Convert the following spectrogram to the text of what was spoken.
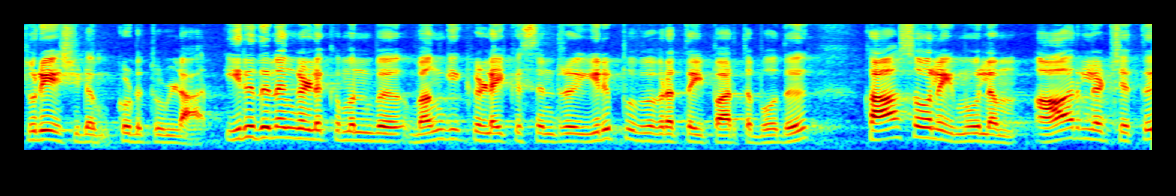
சுரேஷிடம் கொடுத்துள்ளார். இரு தினங்களுக்கு முன்பு வங்கி கிளைக்கு சென்று இருப்பு விவரத்தை பார்த்தபோது காசோலை மூலம் ஆறு லட்சத்து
